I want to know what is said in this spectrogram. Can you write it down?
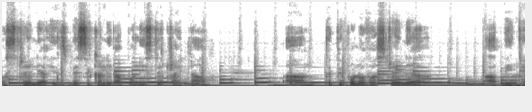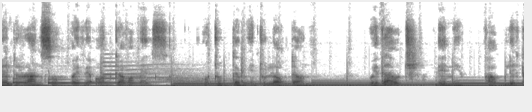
Australia is basically a police state right now, and the people of Australia are being held ransom by their own governments who took them into lockdown without any public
